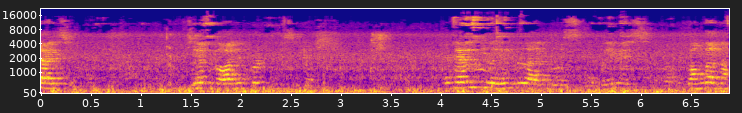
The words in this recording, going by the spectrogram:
లాగేసి చేతి గాజు కూడా తీసుకుంటారు హెల్త్ హెల్త్ లాగేసి వస్తుంది పొంగల్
